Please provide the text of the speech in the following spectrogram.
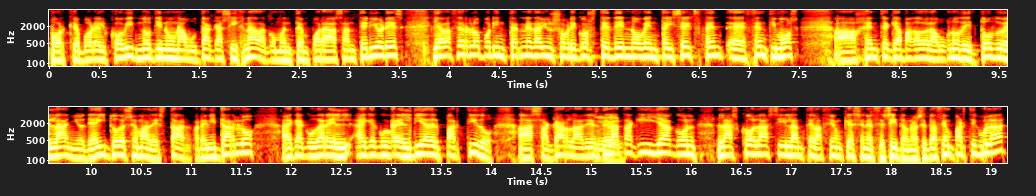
porque por el COVID no tienen una butaca asignada como en temporadas anteriores y al hacerlo por internet hay un sobrecoste de 96 eh, céntimos a gente que ha pagado el abono de todo el año, de ahí todo ese malestar. Para evitarlo hay que acudir el hay que acudir el día del partido a sacarla desde la taquilla con las colas y la antelación que se necesita. Una situación particular,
